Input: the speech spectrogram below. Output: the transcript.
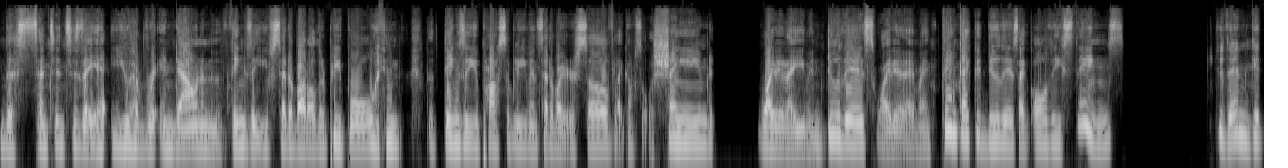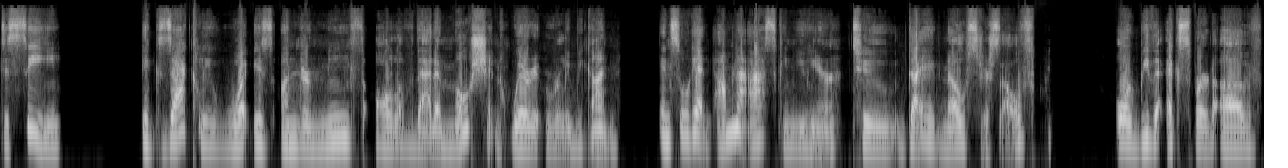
the sentences that you have written down and the things that you've said about other people and the things that you possibly even said about yourself. Like, I'm so ashamed. Why did I even do this? Why did I even think I could do this? Like, all these things. You then get to see exactly what is underneath all of that emotion, where it really begun. And so, again, I'm not asking you here to diagnose yourself or be the expert of,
